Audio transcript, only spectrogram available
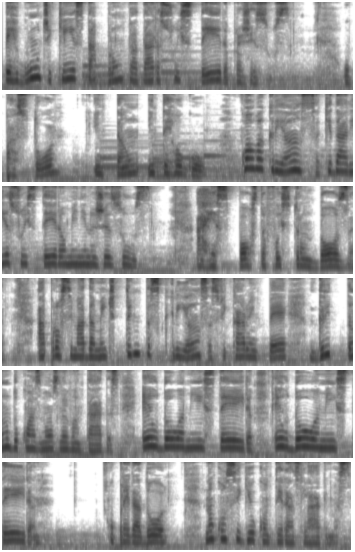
Pergunte quem está pronto a dar a sua esteira para Jesus. O pastor então interrogou: Qual a criança que daria sua esteira ao menino Jesus? A resposta foi estrondosa. Aproximadamente 30 crianças ficaram em pé, gritando com as mãos levantadas: Eu dou a minha esteira, eu dou a minha esteira. O pregador não conseguiu conter as lágrimas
